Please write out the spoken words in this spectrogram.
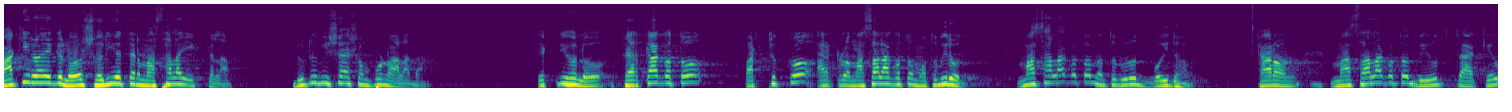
বাকি রয়ে গেল শরীয়তের মাসালাই ইখতলাফ। দুটো বিষয় সম্পূর্ণ আলাদা। একটি হলো ফেরকাগত পার্থক্য, আর একটা হলো মাসালাগত মতবিরোধ। মাসালাগত মতবিরোধ বৈধ, কারণ মাসালাগত বিরোধটা কেউ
